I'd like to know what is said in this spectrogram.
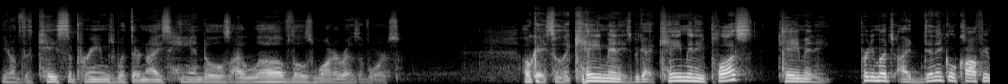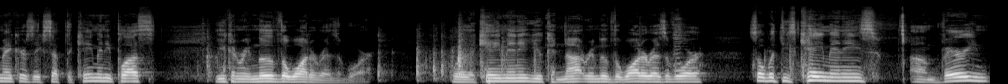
you know, the K-Supremes with their nice handles. I love those water reservoirs. Okay, so the K-Minis. We got K-Mini Plus, K-Mini. Pretty much identical coffee makers except the K-Mini Plus you can remove the water reservoir. Where the K-Mini, you cannot remove the water reservoir. So with these K-Minis, um, very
